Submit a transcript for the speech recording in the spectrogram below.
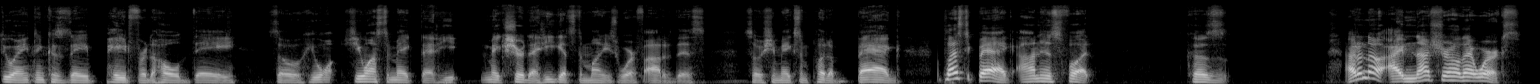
do anything because they paid for the whole day. So he wa- she wants to make that he make sure that he gets the money's worth out of this. So she makes him put a bag, a plastic bag, on his foot, because I don't know. I'm not sure how that works.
